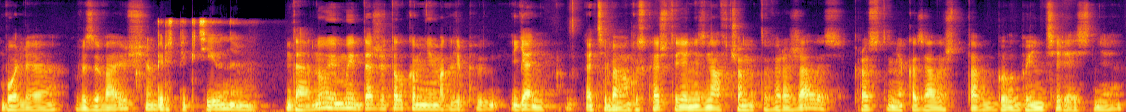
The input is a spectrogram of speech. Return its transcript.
более вызывающим. Перспективным. Да, ну и мы даже толком не могли... Я от тебя могу сказать, что я не знал, в чем это выражалось. Просто мне казалось, что так было бы интереснее.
